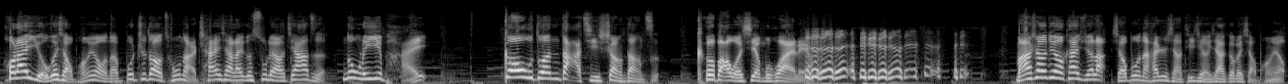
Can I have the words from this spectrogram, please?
后来有个小朋友呢，不知道从哪拆下来个塑料夹子，弄了一排，高端大气上档次，可把我羡慕坏了呀。马上就要开学了，小布呢还是想提醒一下各位小朋友：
